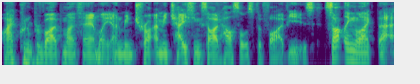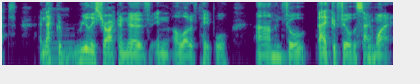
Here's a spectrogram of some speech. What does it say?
I couldn't provide for my family and been trying, I mean, chasing side hustles for five years, something like that, and that could Mm. really strike a nerve in a lot of people um, and feel they could feel the same way.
